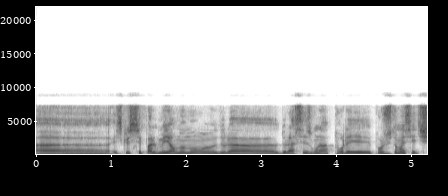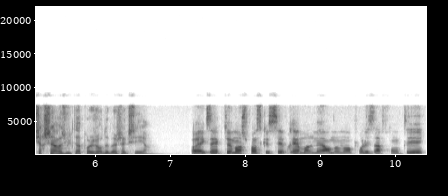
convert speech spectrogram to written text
Euh, Est-ce que c'est pas le meilleur moment de la saison là pour les pour justement essayer de chercher un résultat pour les joueurs de Bachak Shehir Ouais, exactement. Je pense que c'est vraiment le meilleur moment pour les affronter.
